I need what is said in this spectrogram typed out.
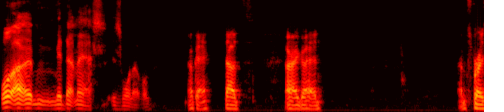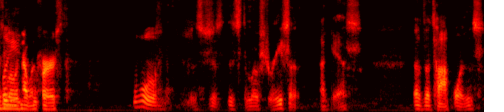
well, uh, Midnight Mass is one of them. Okay, that's all right. Go ahead. I'm surprised well, you went with that one first. Well, it's just it's the most recent, I guess, of the top ones.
